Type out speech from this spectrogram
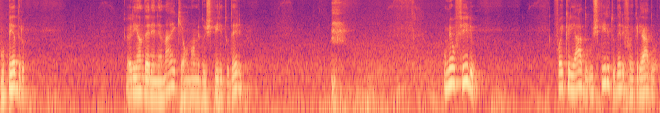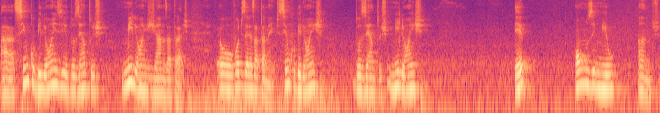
o Pedro, Rianderenenai, que é o nome do espírito dele, o meu filho foi criado, o espírito dele foi criado há 5 bilhões e 200 milhões de anos atrás. Eu vou dizer exatamente, 5 bilhões 200 milhões e 11 mil anos.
